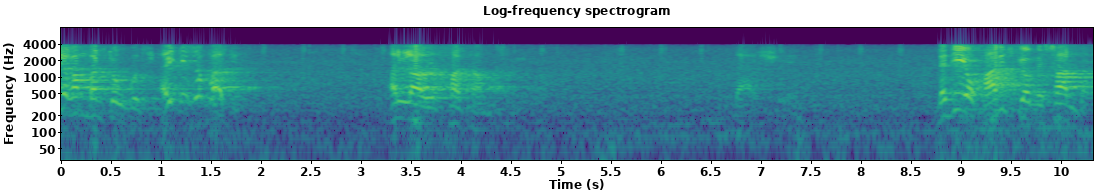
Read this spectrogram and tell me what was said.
پیغمبر ته وګوري ای دې صفات الله یو ختم دا شی. د دې یو خارج کې مثال ده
